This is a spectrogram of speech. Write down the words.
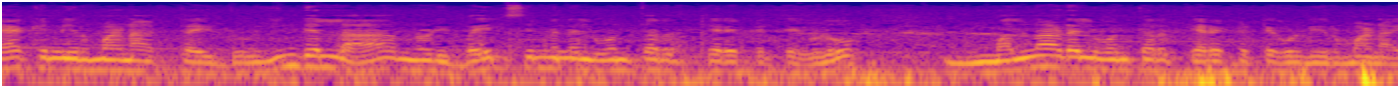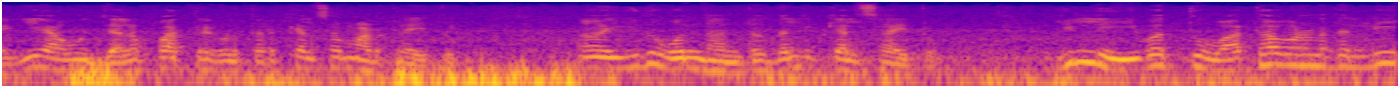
ಯಾಕೆ ನಿರ್ಮಾಣ ಆಗ್ತಾ ಇದ್ದು, ಹಿಂದೆಲ್ಲ ನೋಡಿ ಬಯಲುಸೀಮೆನಲ್ಲಿ ಒಂಥರದ ಕೆರೆ ಕಟ್ಟೆಗಳು ಮಲೆನಾಡಲ್ಲಿ ಒಂಥರದ ಕೆರೆ ಕಟ್ಟೆಗಳು ನಿರ್ಮಾಣ ಆಗಿ, ಅವು ಜಲಪಾತ್ರೆಗಳ ಥರ ಕೆಲಸ ಮಾಡ್ತಾ ಇತ್ತು ಇದು ಒಂದು ಹಂತದಲ್ಲಿ ಕೆಲಸ ಆಯಿತು. ಇಲ್ಲಿ ಇವತ್ತು ವಾತಾವರಣದಲ್ಲಿ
